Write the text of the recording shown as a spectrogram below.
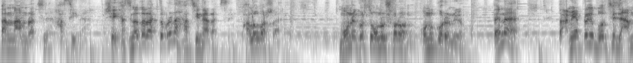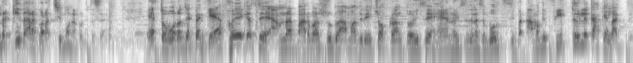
তার নাম রাখছে হাসিনা। শেখ হাসিনা তো রাখতে পারে না হাসিনা রাখছে। ভালোবাসা। মনে করছে অনুসরণ অনুকরণীয় তাই না? তো আমি আপনাকে বলছি যে আমরা কি দ্বারা করাচ্ছি মনে করতেছেন? এত বড় যে একটা গ্যাপ হয়ে গেছে আমরা বারবার শুধু আমাদের এই চক্রান্ত হয়েছে হ্যান হয়েছে বলতেছি বাট আমাকে ফিরতে হইলে কাকে লাগবে?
